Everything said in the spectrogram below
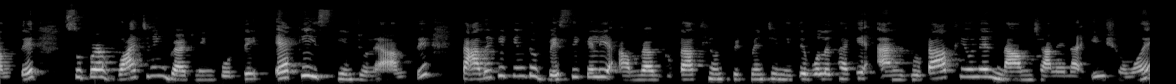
আনতে, সুপার হোয়াইটেনিং ব্রাইটেনিং করতে, একই স্কিন টোনে আনতে, তাদেরকে কিন্তু বেসিক্যালি আমরা গ্লুটাথিয়ন ট্রিটমেন্টটি নিতে বলে থাকি অ্যান্ড গ্লুটাথিয়নের নাম জানে না এই সময়,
